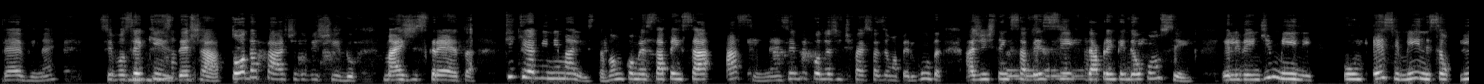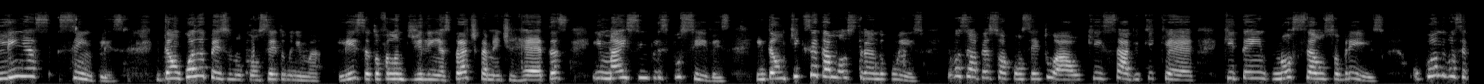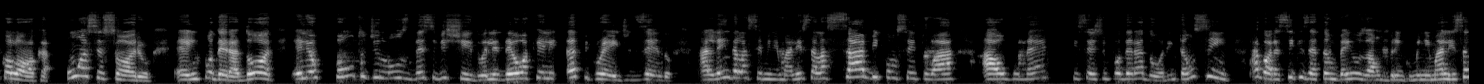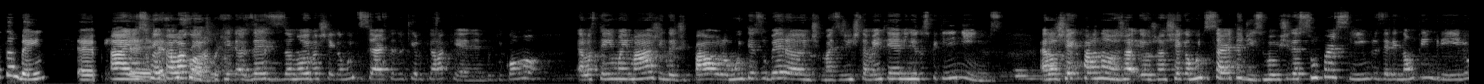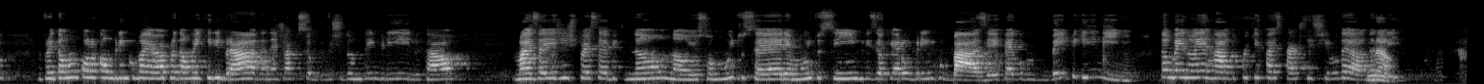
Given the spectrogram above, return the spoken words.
Deve, né? Se você quis deixar toda a parte do vestido mais discreta, o que, que é minimalista? Vamos começar a pensar assim, né? Sempre quando a gente faz fazer uma pergunta, a gente tem que saber se dá para entender o conceito. Ele vem de mini, o, esse mini são linhas simples. Então, quando eu penso no conceito minimalista, eu estou falando de linhas praticamente retas e mais simples possíveis. Então, o que, que você está mostrando com isso? Que você é uma pessoa conceitual, que sabe o que quer, que tem noção sobre isso. Quando você coloca um acessório é, empoderador, ele é o ponto de luz desse vestido. Ele deu aquele upgrade, dizendo, além dela ser minimalista, ela sabe conceituar algo, né? Que seja empoderador. Então, sim. Agora, se quiser também usar um brinco minimalista, também É, ah, isso é, que eu ia é falar agora, porque às vezes a noiva chega muito certa do que ela quer, né? Porque como elas têm uma imagem da de Paula muito exuberante, mas a gente também tem a linha dos pequenininhos. Ela chega e fala, não, eu já, eu já chega muito certa disso. Meu vestido é super simples, ele não tem brilho. Eu falei, então vamos colocar um brinco maior para dar uma equilibrada, né? Já que o seu vestido não tem brilho e tal. Mas aí a gente percebe que não, não, eu sou muito séria, muito simples, eu quero o brinco base. Aí pego bem pequenininho. Também não é errado porque faz parte do estilo dela, né? Não.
